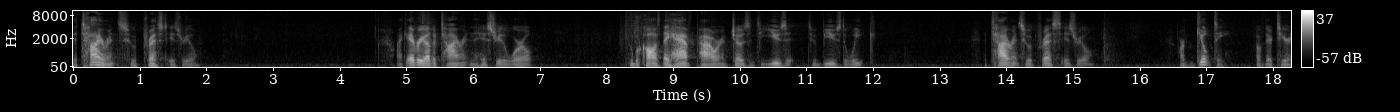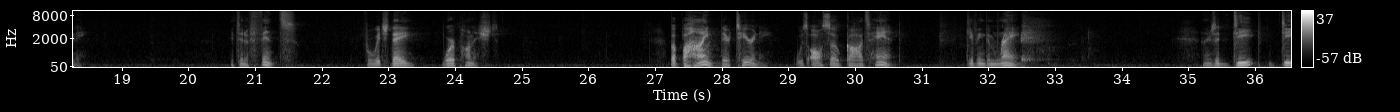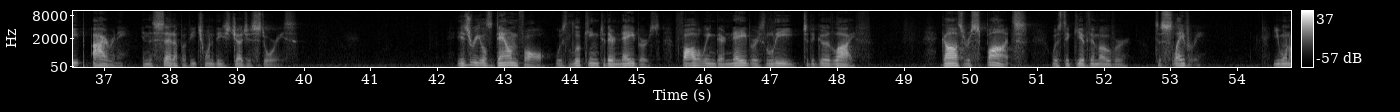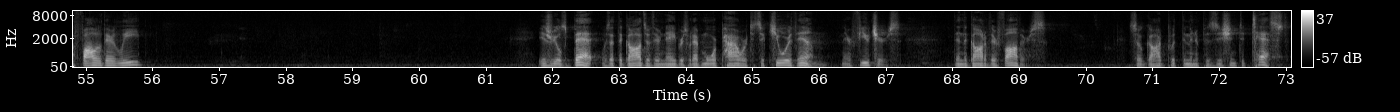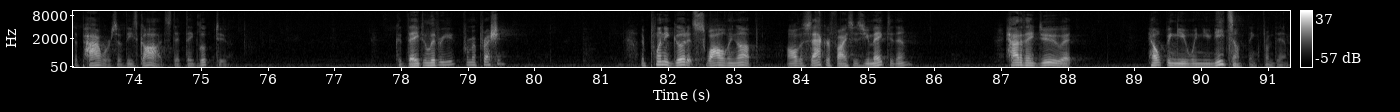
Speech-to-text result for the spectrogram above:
the tyrants who oppressed Israel, like every other tyrant in the history of the world, who, because they have power, have chosen to use it to abuse the weak, the tyrants who oppress Israel are guilty of their tyranny. It's an offense for which they were punished. But behind their tyranny was also God's hand giving them rain. And there's a deep, deep irony in the setup of each one of these judges' stories. Israel's downfall was looking to their neighbors, following their neighbors' lead to the good life. God's response was to give them over to slavery. You want to follow their lead? Israel's bet was that the gods of their neighbors would have more power to secure them and their futures than the God of their fathers. So God put them in a position to test the powers of these gods that they looked to. Could they deliver you from oppression? They're plenty good at swallowing up all the sacrifices you make to them. How do they do at helping you when you need something from them?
